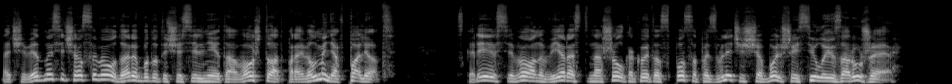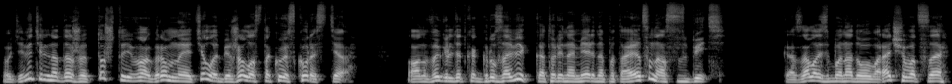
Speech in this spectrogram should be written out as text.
Очевидно, сейчас его удары будут ещё сильнее того, что отправил меня в полёт. Скорее всего, он в ярости нашёл какой-то способ извлечь ещё большей силы из оружия. Удивительно даже то, что его огромное тело бежало с такой скоростью. Он выглядит как грузовик, который намеренно пытается нас сбить. Казалось бы, надо уворачиваться,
